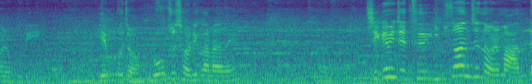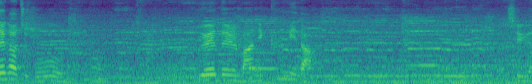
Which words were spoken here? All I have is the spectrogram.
얼굴이 음, 예쁘죠. 로즈 저리 가라네. 음, 지금 이제 드, 입수한 지는 얼마 안 돼가지고 어, 요 애들 많이 큽니다. 지금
